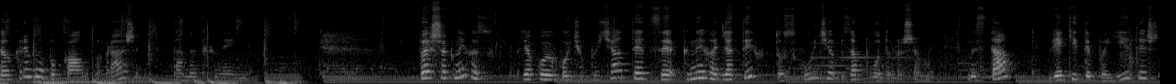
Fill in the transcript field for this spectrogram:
це окремий бокал вражень та натхнення. Перша книга, з якою хочу почати, це книга для тих, хто скучив за подорожами. Міста, в які ти поїдеш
